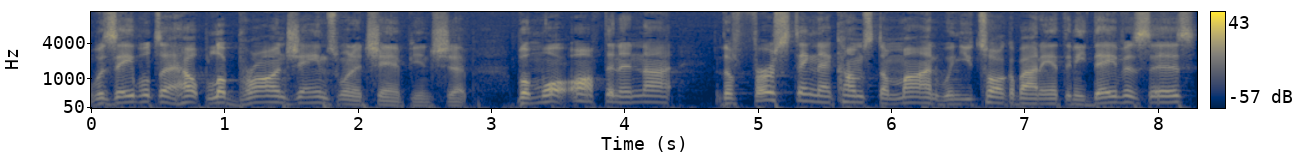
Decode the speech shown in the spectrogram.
was able to help LeBron James win a championship. But more often than not, the first thing that comes to mind when you talk about Anthony Davis is,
